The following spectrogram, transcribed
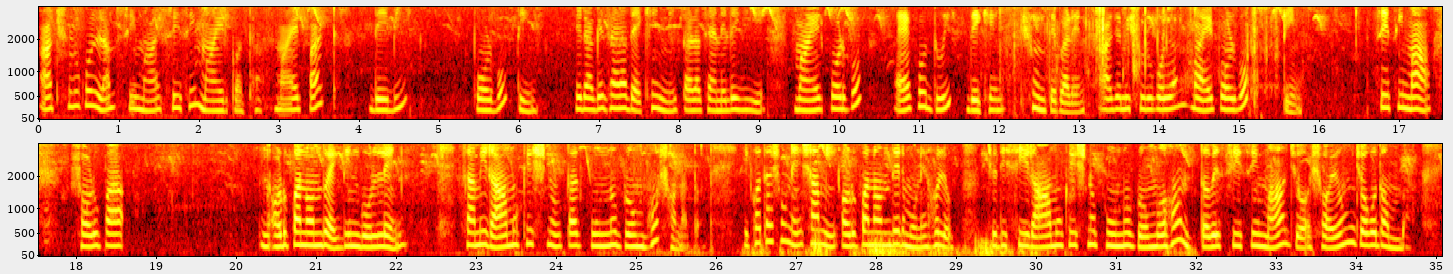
আজ শুরু করলাম শ্রী মা শ্রী শ্রী মায়ের কথা। মায়ের পাঠ, দেবী, পর্ব তিন। এর আগে যারা দেখেননি, তারা চ্যানেলে গিয়ে মায়ের পর্ব এক ও দুই দেখে শুনতে পারেন। আজ আমি শুরু করলাম মায়ের পর্ব তিন। শ্রী শ্রী মা স্বরূপা, অরূপানন্দ একদিন বললেন, স্বামী রামকৃষ্ণ তার পূর্ণ ব্রহ্ম সনাতন। একথা শুনে স্বামী অরূপানন্দের মনে হলো, যদি শ্রী রামকৃষ্ণ পূর্ণ ব্রহ্ম হন, তবে শ্রী শ্রী মা স্বয়ং জগদম্বা।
